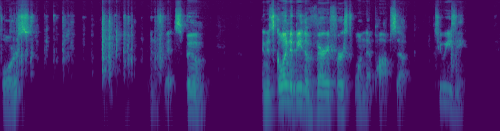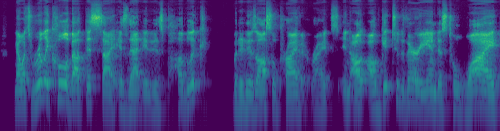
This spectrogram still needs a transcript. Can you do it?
Force benefits, boom. And it's going to be the very first one that pops up. Too easy. Now, what's really cool about this site is that it is public, but it is also private, right? And I'll, I'll get to the very end as to why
